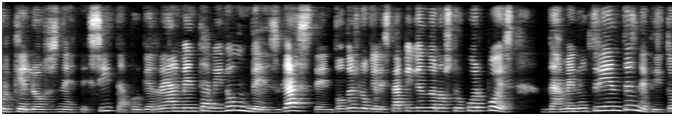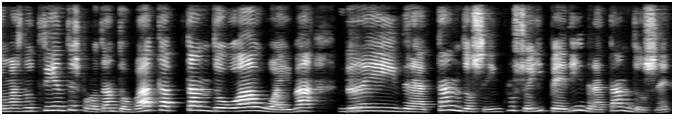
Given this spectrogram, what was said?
porque los necesita, porque realmente ha habido un desgaste. Entonces lo que le está pidiendo a nuestro cuerpo es, dame nutrientes, necesito más nutrientes, por lo tanto va captando agua y va rehidratándose, incluso hiperhidratándose.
